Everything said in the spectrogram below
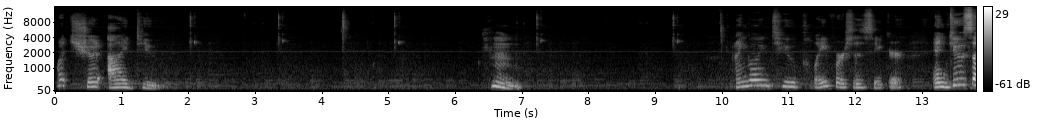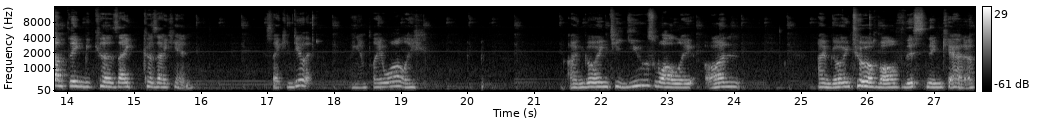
What should I do? Hmm. I'm going to play versus Seeker and do something because I because I can. I can do it. I'm gonna play Wally. I'm going to use Wally on I'm going to evolve this Nincada.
